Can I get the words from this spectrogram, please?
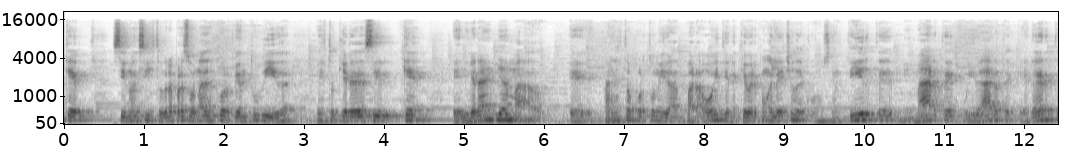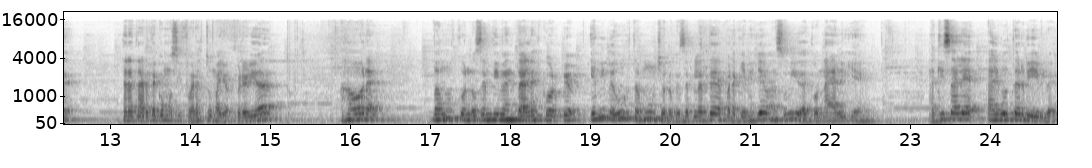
que si no existe otra persona de escorpio en tu vida, esto quiere decir que el gran llamado eh, para esta oportunidad, para hoy, tiene que ver con el hecho de consentirte, mimarte, cuidarte, quererte, tratarte como si fueras tu mayor prioridad. Ahora, vamos con lo sentimental, Escorpio, y a mí me gusta mucho lo que se plantea para quienes llevan su vida con alguien. Aquí sale algo terrible,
